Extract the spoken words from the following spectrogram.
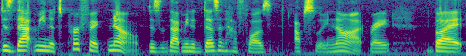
Does that mean it's perfect? No. Does that mean it doesn't have flaws? Absolutely not, right? But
